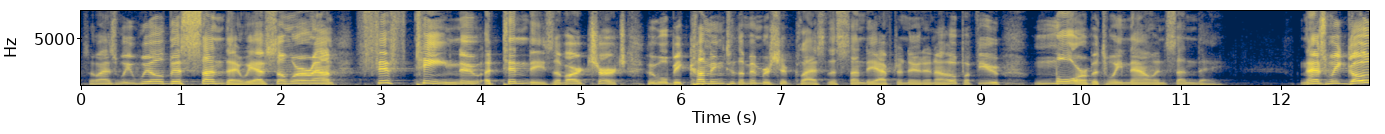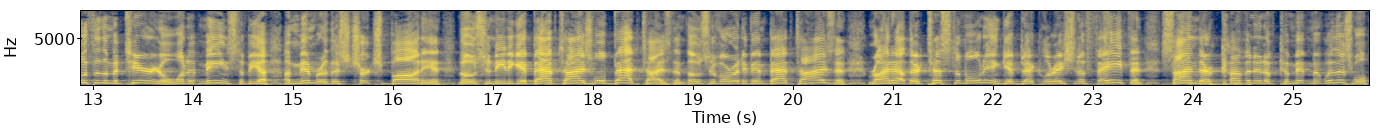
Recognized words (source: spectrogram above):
So, as we will this Sunday, we have somewhere around 15 new attendees of our church who will be coming to the membership class this Sunday afternoon, and I hope a few more between now and Sunday. And as we go through the material, what it means to be a, a, member of this church body, and those who need to get baptized, we'll baptize them. Those who've already been baptized and write out their testimony and give declaration of faith and sign their covenant of commitment with us, we'll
